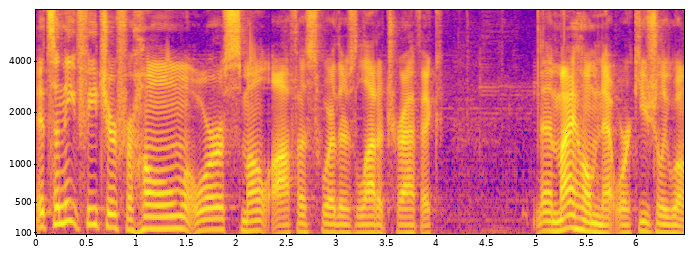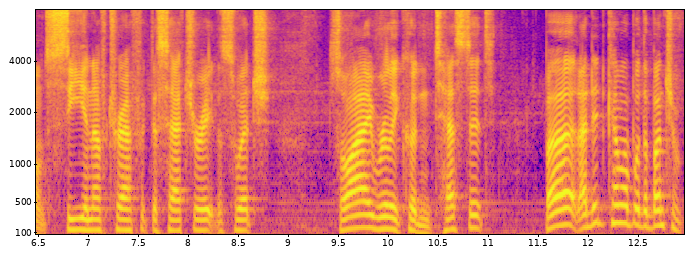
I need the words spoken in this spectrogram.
It's a neat feature for home or small office where there's a lot of traffic. And my home network usually won't see enough traffic to saturate the switch, so I really couldn't test it. But I did come up with a bunch of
